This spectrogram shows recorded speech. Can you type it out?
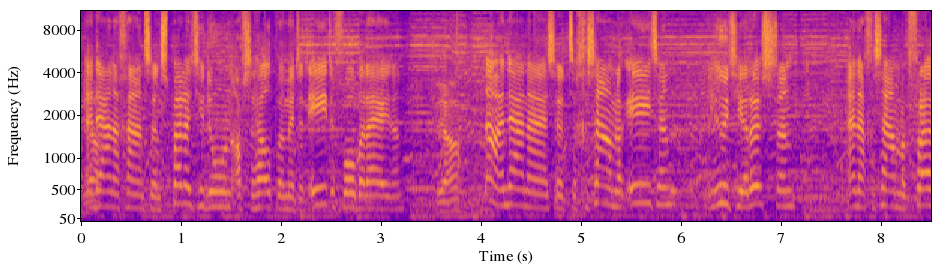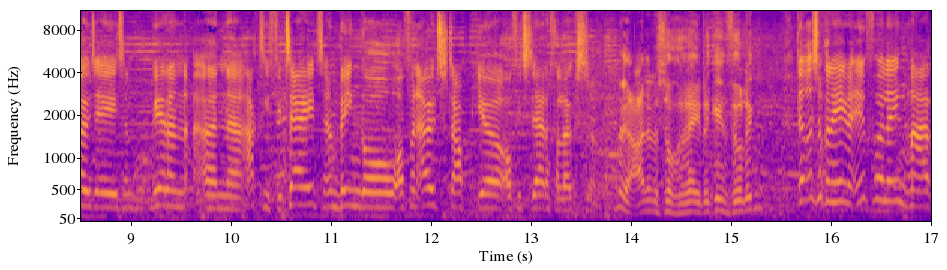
En daarna gaan ze een spelletje doen of ze helpen met het eten voorbereiden. Ja. Nou, en daarna is het gezamenlijk eten, een uurtje rusten en dan gezamenlijk fruit eten. Weer een, een eh, activiteit, een bingo of een uitstapje of iets dergelijks. Nou ja, dat is toch een redelijke invulling. Dat is ook een hele invulling, maar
